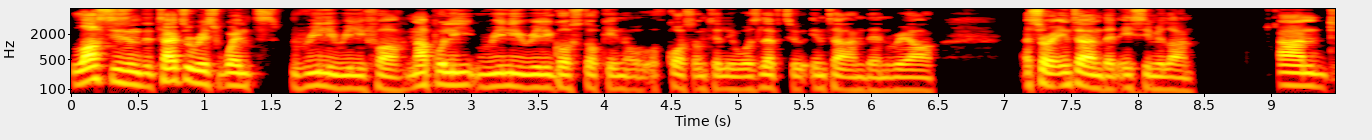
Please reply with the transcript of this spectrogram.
Last season, the title race went really, really far. Napoli really, really got stuck in, of of course, until it was left to Inter and then Real. Uh, sorry, Inter and then AC Milan. And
